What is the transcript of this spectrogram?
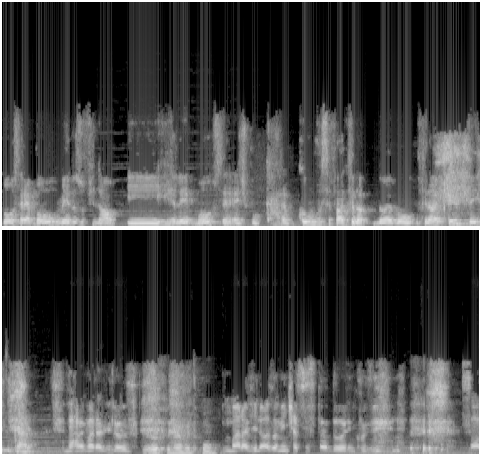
Monster é bom menos o final. E reler Monster é tipo, cara, como você fala que o final não é bom? O final é perfeito, cara. O final é maravilhoso. O final é muito bom. maravilhosamente assustador, inclusive. Só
